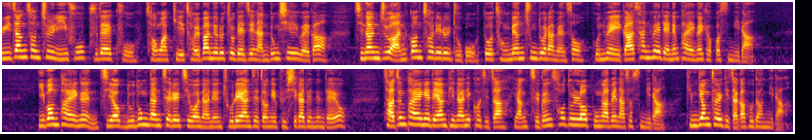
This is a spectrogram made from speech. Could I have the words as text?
의장 선출 이후 9대 9, 정확히 절반으로 쪼개진 안동시의회가 지난주 안건 처리를 두고 또 정면 충돌하면서 본회의가 산회되는 파행을 겪었습니다. 이번 파행은 지역 노동단체를 지원하는 조례안 제정이 불씨가 됐는데요. 잦은 파행에 대한 비난이 커지자 양측은 서둘러 봉합에 나섰습니다. 김경철 기자가 보도합니다.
